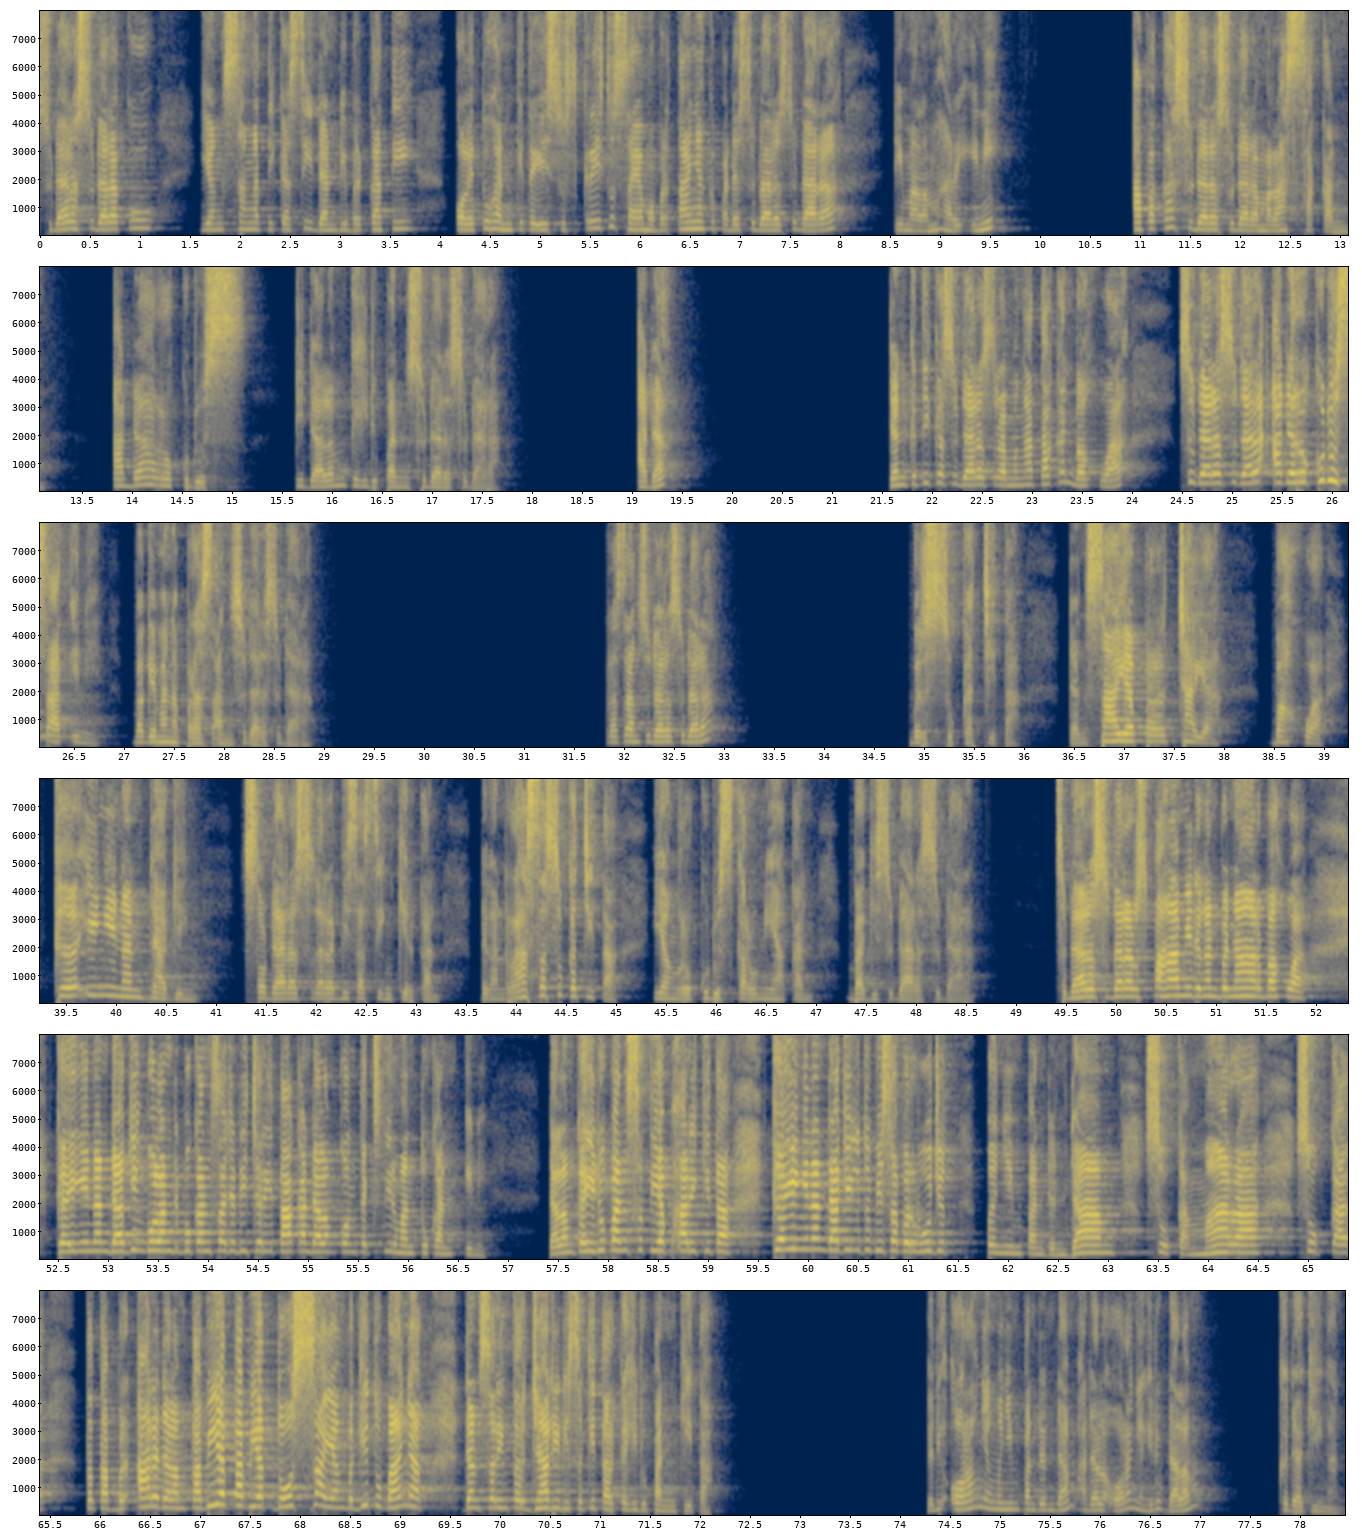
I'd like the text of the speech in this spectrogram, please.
Saudara-saudaraku yang sangat dikasih dan diberkati oleh Tuhan kita Yesus Kristus, saya mau bertanya kepada saudara-saudara di malam hari ini. Apakah saudara-saudara merasakan ada roh kudus di dalam kehidupan saudara-saudara? Ada? Dan ketika saudara-saudara mengatakan bahwa Saudara-saudara ada roh kudus saat ini. Bagaimana perasaan saudara-saudara? Perasaan saudara-saudara? Bersuka cita. Dan saya percaya bahwa keinginan daging saudara-saudara bisa singkirkan dengan rasa sukacita yang roh kudus karuniakan bagi saudara-saudara. Saudara-saudara harus pahami dengan benar bahwa Keinginan daging bulan bukan saja diceritakan dalam konteks firman Tuhan ini. Dalam kehidupan setiap hari kita, keinginan daging itu bisa berwujud penyimpan dendam, suka marah, suka tetap berada dalam tabiat-tabiat dosa yang begitu banyak dan sering terjadi di sekitar kehidupan kita. Jadi orang yang menyimpan dendam adalah orang yang hidup dalam kedagingan.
